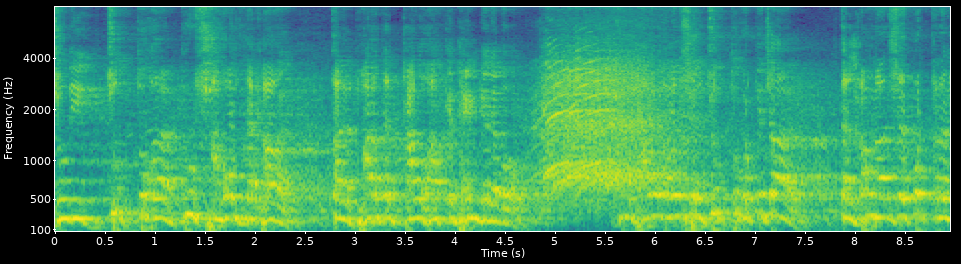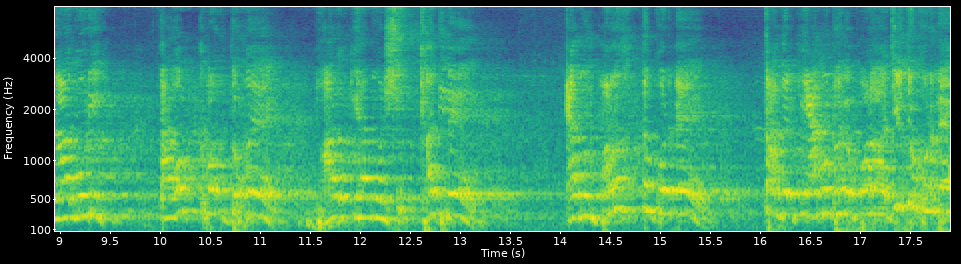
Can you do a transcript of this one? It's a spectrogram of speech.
যদি যুদ্ধ করার দুঃসাহস দেখায়, তাহলে ভারতের কালো হাতকে ভেঙে দেব। যুদ্ধ করতে চায়, তাহলে বাংলাদেশের প্রত্যেকটা নাগরিক তা ঐক্যবদ্ধ হয়ে ভারতকে এমন শিক্ষা দিবে, এমন পরাস্ত করবে, তাদেরকে এমনভাবে পরাজিত করবে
